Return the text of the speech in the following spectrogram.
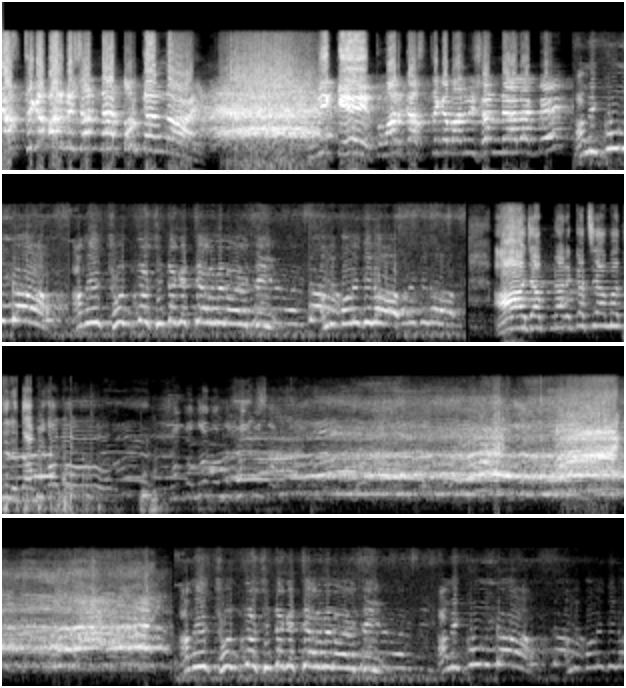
কাছ থেকে পারমিশন নেওয়ার দরকার নাই। তুমি কে? তোমার কাছ থেকে পারমিশন নেওয়া লাগবে? আমি গুন্ডা। আমি সন্ত্রাসী থেকে চেয়ারম্যান হয়েছি। আমি বলে আজ আপনার কাছে আমাদের দাবি হলো আমি সন্ত্রাসী থেকে চেয়ারম্যান হয়েছি। আমি গুন্ডা। আমি বলে দিল।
